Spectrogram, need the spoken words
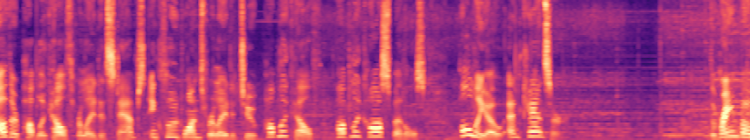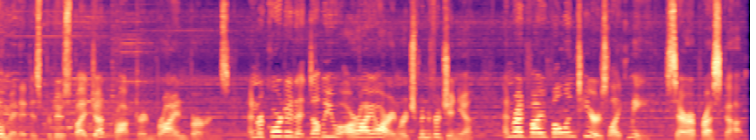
Other public health related stamps include ones related to public health, public hospitals, polio, and cancer. The Rainbow Minute is produced by Judd Proctor and Brian Burns and recorded at WRIR in Richmond, Virginia, and read by volunteers like me, Sarah Prescott.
